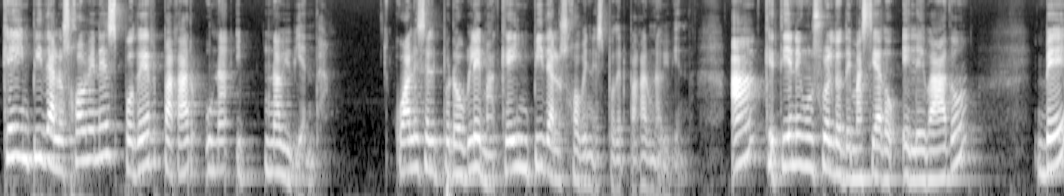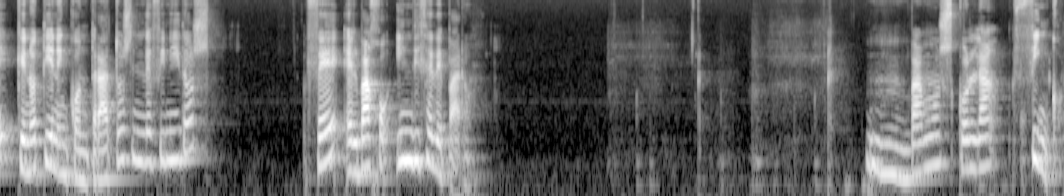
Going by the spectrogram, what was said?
¿Qué impide a los jóvenes poder pagar una, una vivienda? ¿Cuál es el problema? ¿Qué impide a los jóvenes poder pagar una vivienda? A, que tienen un sueldo demasiado elevado. B, que no tienen contratos indefinidos. C, el bajo índice de paro. Mm, vamos con la 5.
